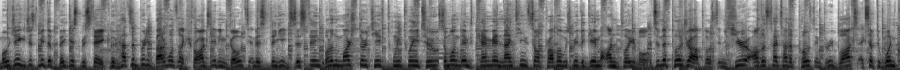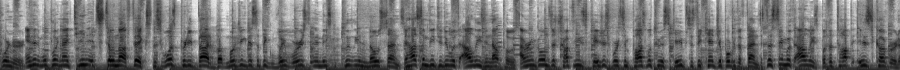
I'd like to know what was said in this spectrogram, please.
Mojang just made the biggest mistake. They've had some pretty bad ones like frogs eating goats and this thing existing, but on March 13th, 2022, someone named Camman19 saw a problem which made the game unplayable. It's in the pillager outpost, and here all the sites had a post in three blocks except one corner. And in 1.19, it's still not fixed. This was pretty bad, but Mojang did something way worse and it makes completely no sense. It has something to do with allays and outposts. Iron golems are trapped in these cages where it's impossible to escape since they can't jump over the fence. It's the same with allays, but the top is covered,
